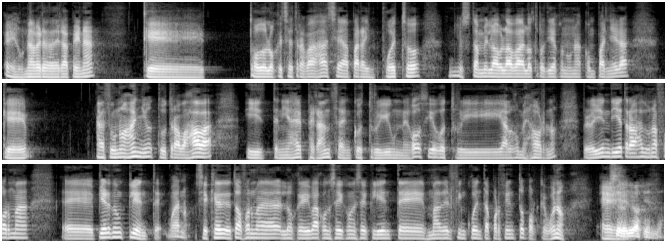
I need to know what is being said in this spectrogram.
Es una verdadera pena que todo lo que se trabaja sea para impuestos. Yo eso también lo hablaba el otro día con una compañera que hace unos años tú trabajabas y tenías esperanza en construir un negocio, construir algo mejor, ¿no? Pero hoy en día trabajas de una forma, eh, pierde un cliente. Bueno, si es que de todas formas lo que iba a conseguir con ese cliente es más del 50%, porque bueno... Eh, sí, lo haciendo.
